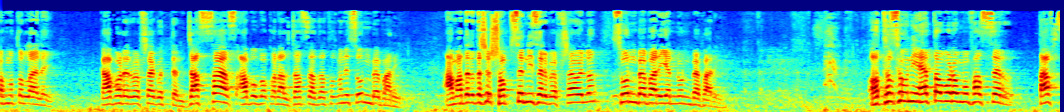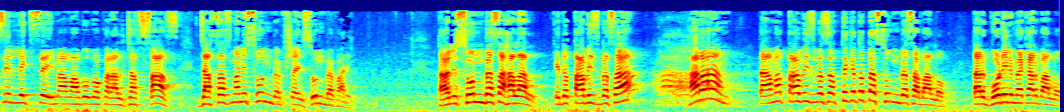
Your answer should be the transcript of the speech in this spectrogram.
রহমতুল্লাহ আলাই কাপড়ের ব্যবসা করতেন। জাসাস আবু বকর আল জাসাস জাসাস মানে সুন ব্যাপারী। আমাদের দেশে সবচেয়ে নিচের ব্যবসা হইল সুন ব্যাপারী আর নুন ব্যাপারী। অথচ উনি এত বড় মুফাসের তাফসিল লিখছে ইমাম আবু বকর আল জাসাস জাসাস মানে সুন ব্যবসায়ী, সুন ব্যাপারী। তাহলে সুন বেচা হালাল, কিন্তু তাবিজ বেচা হারাম। তা আমার তাবিজ বেচার থেকে তো তার সুন বেচা ভালো, তার গড়ির মেকার ভালো,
